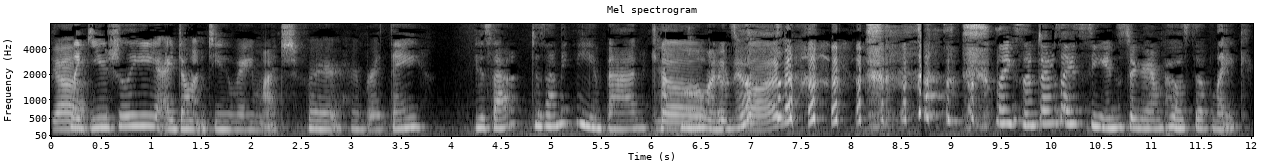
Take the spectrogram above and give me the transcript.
Yeah. Like usually I don't do very much for her birthday. Is that does that make me a bad cat no, mom? I don't it's know. like sometimes I see Instagram posts of like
